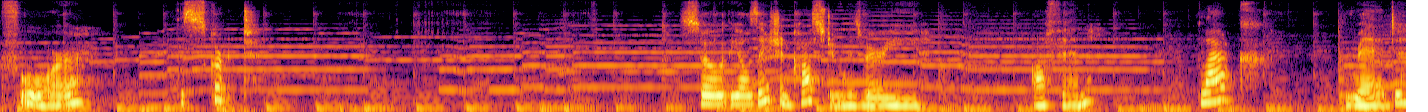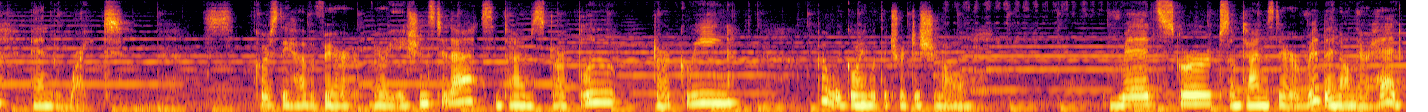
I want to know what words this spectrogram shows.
for the skirt. So the Alsatian costume is very often black, red, and white. Of course, they have var variations to that, sometimes dark blue, dark green, but we're going with the traditional red skirt. Sometimes their ribbon on their head,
